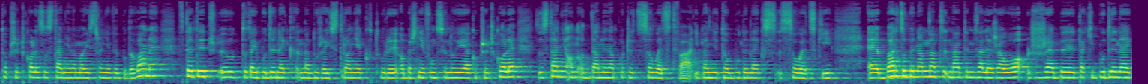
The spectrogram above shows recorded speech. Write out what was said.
to przedszkole zostanie na mojej stronie wybudowane, wtedy przy- tutaj budynek na dużej stronie, który obecnie funkcjonuje jako przedszkole, zostanie on oddany na poczet sołectwa i będzie to budynek sołecki. E, Bardzo by nam na, na tym zależało, żeby taki budynek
